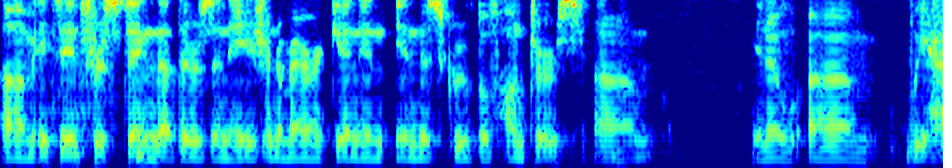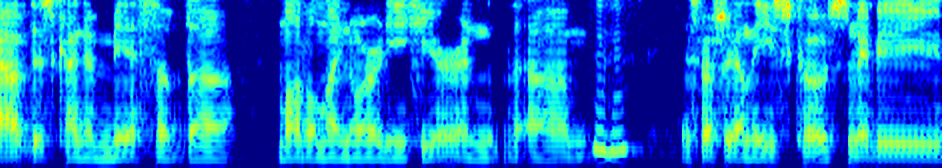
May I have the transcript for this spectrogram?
um, it's interesting that there's an Asian American in in this group of hunters. Um, you know, um, we have this kind of myth of the model minority here, and um, Mhm. especially on the East Coast, maybe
